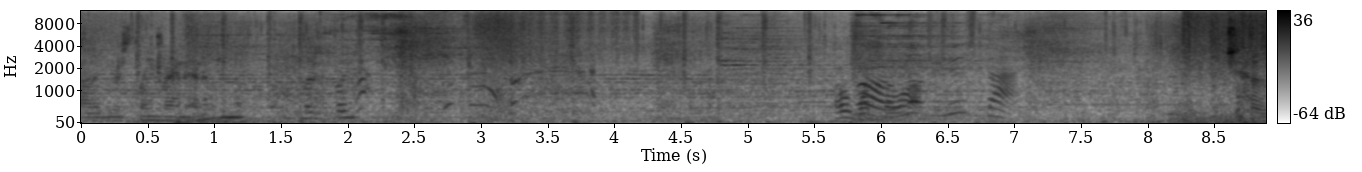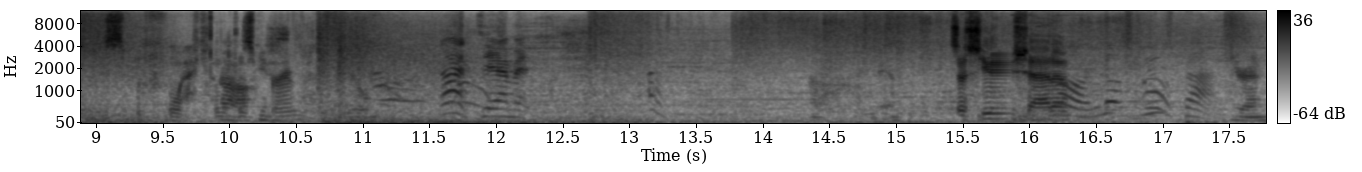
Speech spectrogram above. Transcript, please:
Uh, you were slain by an enemy. Allegedly. Oh, what the Oh, look who's back. Just whacking with Oh, his broom. God damn it! Just you, Shadow. Oh, look who's back. You're in.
